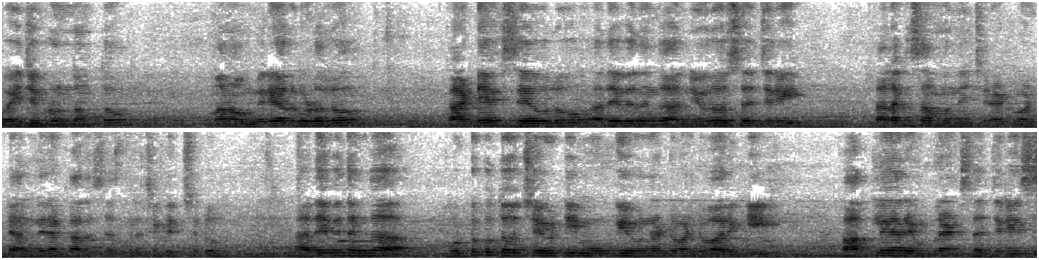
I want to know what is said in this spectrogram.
వైద్య బృందంతో మనం మిర్యాలగూడలో కార్డియాక్ సేవలు అదేవిధంగా న్యూరో సర్జరీ తలకు సంబంధించినటువంటి అన్ని రకాల శస్త్రచికిత్సలు అదేవిధంగా పుట్టుకతో చెవిటి మూగి ఉన్నటువంటి వారికి కాక్లియర్ ఇంప్లాంట్ సర్జరీస్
